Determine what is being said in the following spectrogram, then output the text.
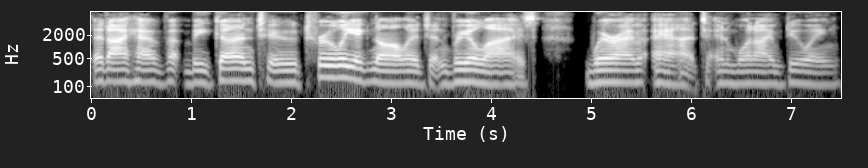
that I have begun to truly acknowledge and realize where I'm at and what I'm doing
